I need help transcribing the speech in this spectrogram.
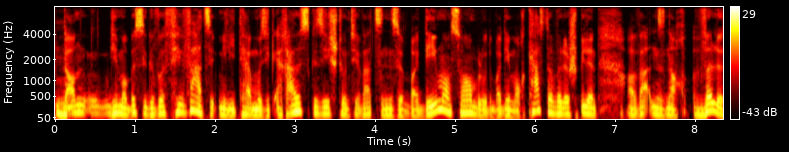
Mhm. dann gi wir bis gewur wat Militärmusik herausgesicht und watzen se bei dem Ensemble oder bei dem Orchester wëlle spielen, a watten se nach wëlle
